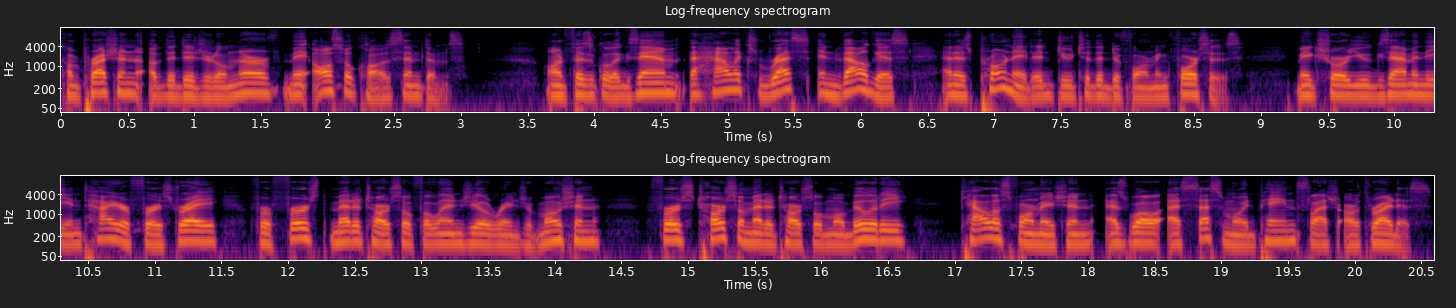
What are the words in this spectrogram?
Compression of the digital nerve may also cause symptoms. On physical exam, the hallux rests in valgus and is pronated due to the deforming forces. Make sure you examine the entire first ray for first metatarsal phalangeal range of motion, first tarsometatarsal mobility, callus formation, as well as sesamoid pain slash arthritis.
